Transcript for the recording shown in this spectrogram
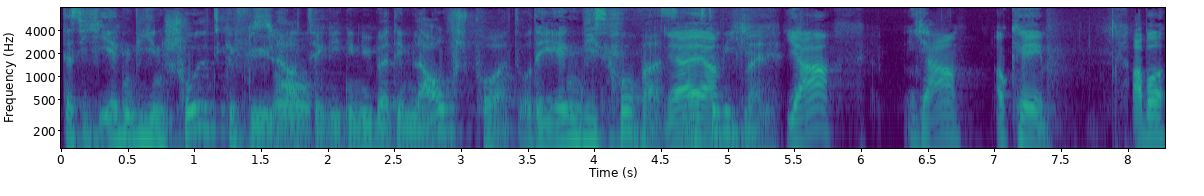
dass ich irgendwie ein Schuldgefühl so. hatte gegenüber dem Laufsport oder irgendwie sowas. Ja, weißt ja. du, wie ich meine? Ja, ja, okay. Aber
